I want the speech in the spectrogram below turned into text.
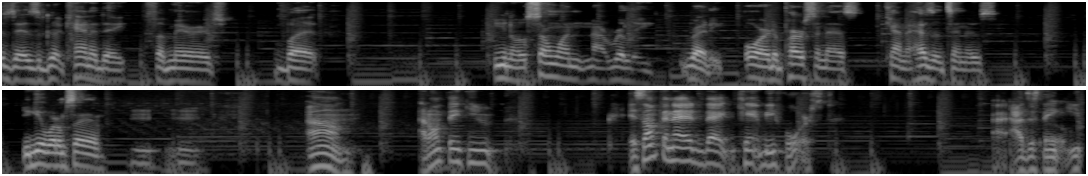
is is a good candidate for marriage, but you know someone not really ready, or the person that's kind of hesitant is. You get what I'm saying? Mhm. Um, I don't think you. It's something that that can't be forced. I, just think e-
